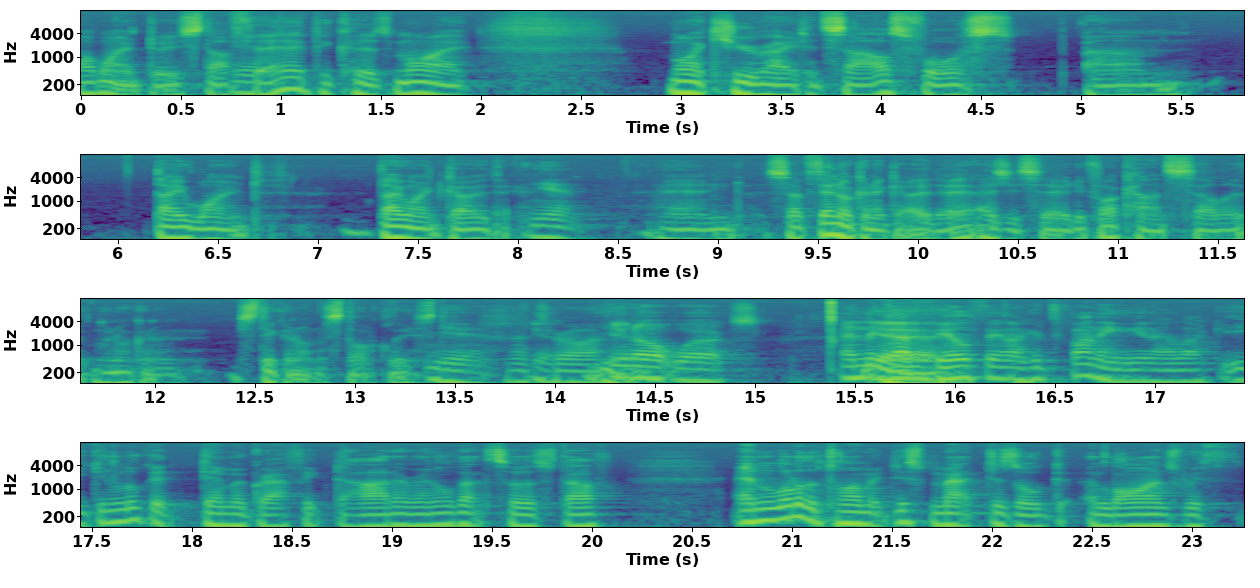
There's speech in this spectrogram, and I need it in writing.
I won't do stuff Yeah. there because my my curated sales force, um, they won't they won't go there. Yeah. And so if they're not going to go there, as you said, if I can't sell it, we're not going to stick it on a stock list. Yeah, that's Yeah. right. You know it works. And the Yeah. gut feel thing, like it's funny, you know, like you can look at demographic data and all that sort of stuff, and a lot of the time it just matches or aligns with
